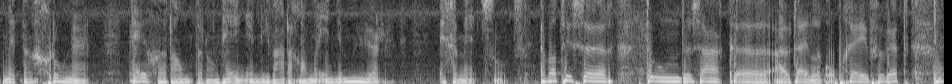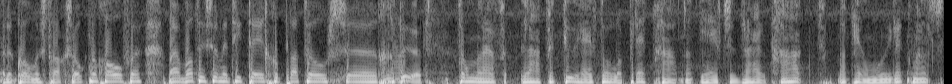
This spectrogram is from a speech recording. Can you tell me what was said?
met een groene tegelrand eromheen. En die waren allemaal in de muur gemetseld. En wat is er toen de zaak eh, uiteindelijk opgeheven werd? En daar komen we straks ook nog over. Maar wat is er met die tegelplateaus eh, gebeurd? Ja, Tom La- Lavertu heeft dolle pret gehad, want die heeft ze eruit gehakt. Wat heel moeilijk was.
